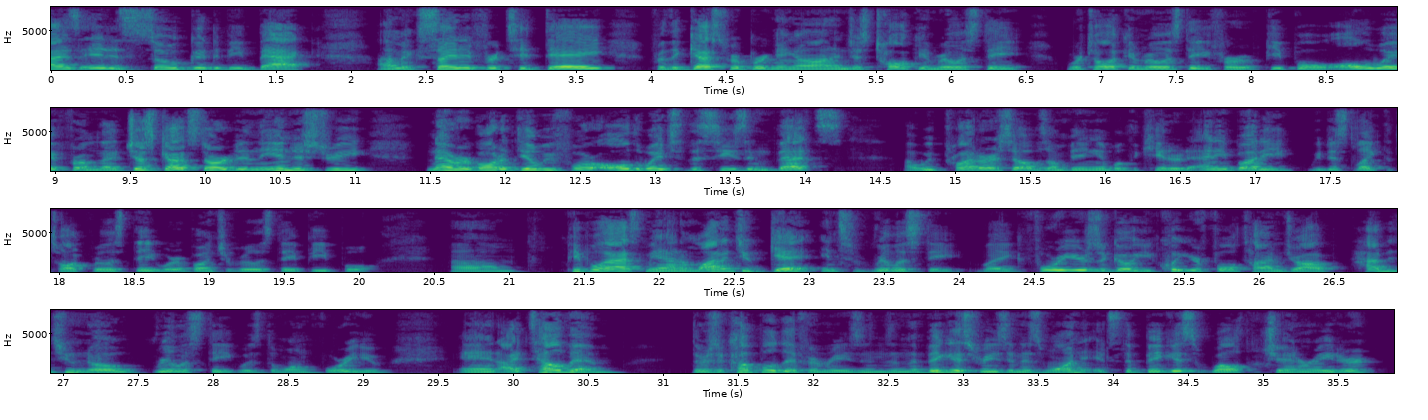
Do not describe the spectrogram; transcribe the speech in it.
guys? It is so good to be back. I'm excited for today, for the guests we're bringing on, and just talking real estate. We're talking real estate for people all the way from that just got started in the industry, never bought a deal before, all the way to the seasoned vets. Uh, we pride ourselves on being able to cater to anybody. We just like to talk real estate. We're a bunch of real estate people. Um, people ask me, Adam, why did you get into real estate? Like four years ago, you quit your full time job. How did you know real estate was the one for you? And I tell them there's a couple different reasons. And the biggest reason is one, it's the biggest wealth generator.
